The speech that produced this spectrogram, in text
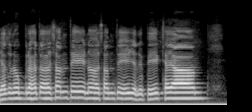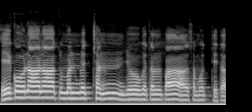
यदनुग्रहतः सन्ति न सन्ति यदुपेक्षयाम् एको नानातुमन्विच्छन् योगतल्पा समुत्थितः।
